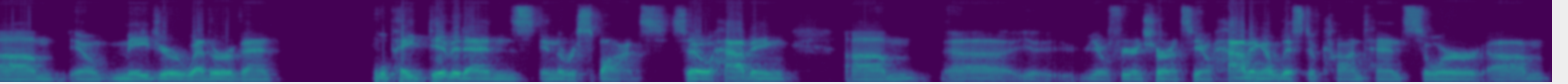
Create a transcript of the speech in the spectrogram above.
um, you know major weather event, will pay dividends in the response. So having um, uh, you, you, know, for your insurance, you know, having a list of contents or, um,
